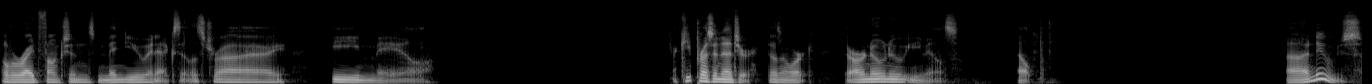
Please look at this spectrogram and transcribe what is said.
override functions, menu, and exit. Let's try email. I keep pressing enter. Doesn't work. There are no new emails. Help. Uh, news.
